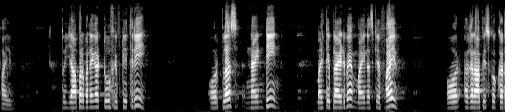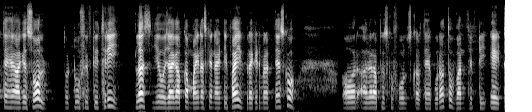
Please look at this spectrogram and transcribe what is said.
फाइव तो यहाँ पर बनेगा टू फिफ्टी थ्री और प्लस नाइनटीन मल्टीप्लाइड में माइनस के फाइव और अगर आप इसको करते हैं आगे सोल्व तो टू फिफ्टी थ्री प्लस ये हो जाएगा आपका माइनस के नाइन्टी फाइव ब्रैकेट में रखते हैं इसको। और अगर आप इसको फोल्स करते हैं पूरा तो 158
